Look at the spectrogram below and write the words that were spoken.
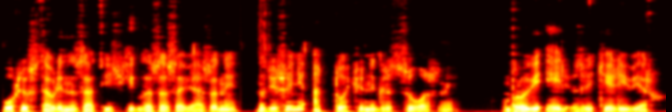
Уши вставлены затычки, глаза завязаны, но движения отточены, грациозны. Брови Эль взлетели вверх.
